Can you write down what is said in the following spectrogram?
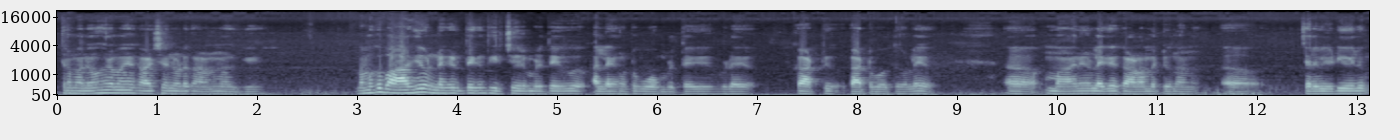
എത്ര മനോഹരമായ കാഴ്ച എന്നോട് കാണുന്ന നോക്കി. നമുക്ക് ഭാഗ്യം ഉണ്ടെങ്കിലത്തേക്കും തിരിച്ചു വരുമ്പോഴത്തേക്ക് അല്ലെങ്കിൽ അങ്ങോട്ട് പോകുമ്പോഴത്തേക്ക് ഇവിടെ കാട്ട് കാട്ടുപോത്തുകളെയോ മാനുകളെയൊക്കെ കാണാൻ പറ്റുമെന്നാണ് ചില വീഡിയോയിലും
